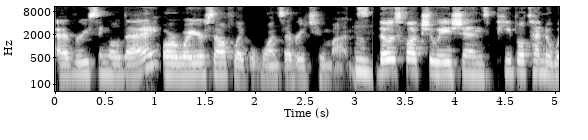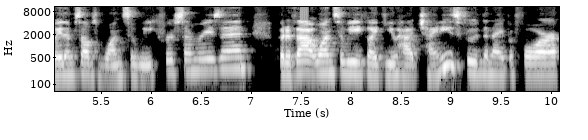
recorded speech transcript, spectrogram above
every single day or weigh yourself like once every two months. Mm. Those fluctuations, people tend to weigh themselves once a week for some reason. But if that once a week, like you had Chinese food the night before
